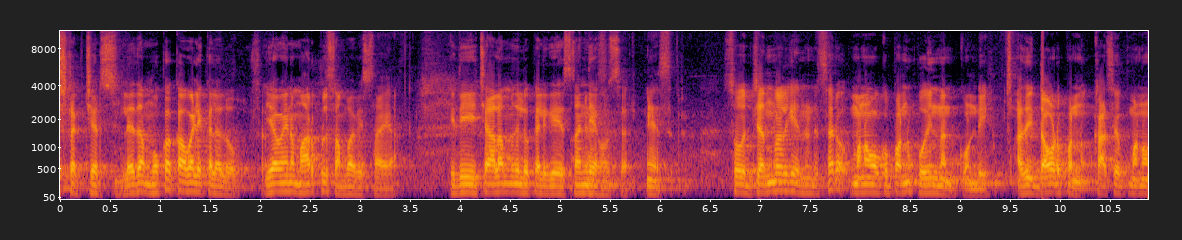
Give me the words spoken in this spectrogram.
స్ట్రక్చర్స్ లేదా ముఖ కవళికలలో ఏమైనా మార్పులు సంభవిస్తాయా? ఇది చాలా మందిలో కలిగే సందేహం సార్ ఎస్ సార్ సో జనరల్గా ఏంటంటే సార్ మనం ఒక పన్ను పోయిందనుకోండి అది దవడ పన్ను. కాసేపు మనం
